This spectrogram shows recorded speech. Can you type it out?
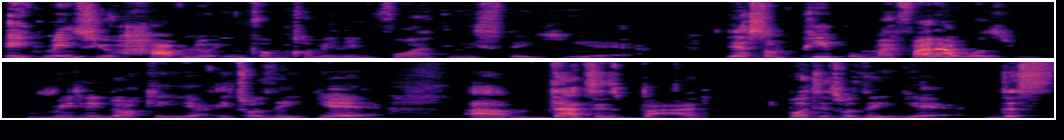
it means you have no income coming in for at least a year. There are some people, my father was really lucky. Yeah, it was a year. Um, that is bad, but it was a year. This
